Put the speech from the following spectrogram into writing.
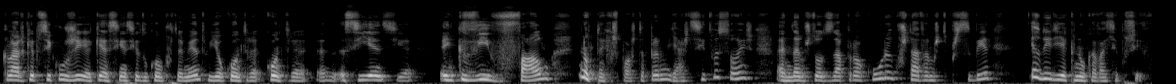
Claro que a psicologia, que é a ciência do comportamento, e eu contra, contra a, a ciência em que vivo falo, não tem resposta para milhares de situações. Andamos todos à procura, gostávamos de perceber. Eu diria que nunca vai ser possível.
